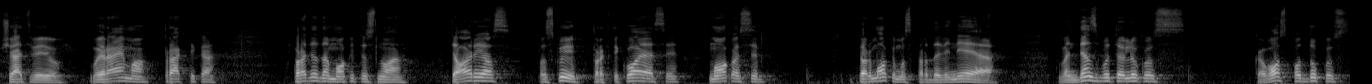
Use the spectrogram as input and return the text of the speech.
šiuo atveju vairavimo praktika, pradeda mokytis nuo teorijos, paskui praktikuojasi, mokosi, per mokymus pardavinėja vandens buteliukus, kavos padukus,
